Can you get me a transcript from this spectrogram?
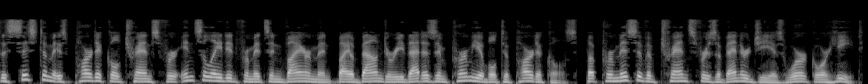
The system is particle transfer insulated from its environment by a boundary that is impermeable to particles, but permissive of transfers of energy as work or heat.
